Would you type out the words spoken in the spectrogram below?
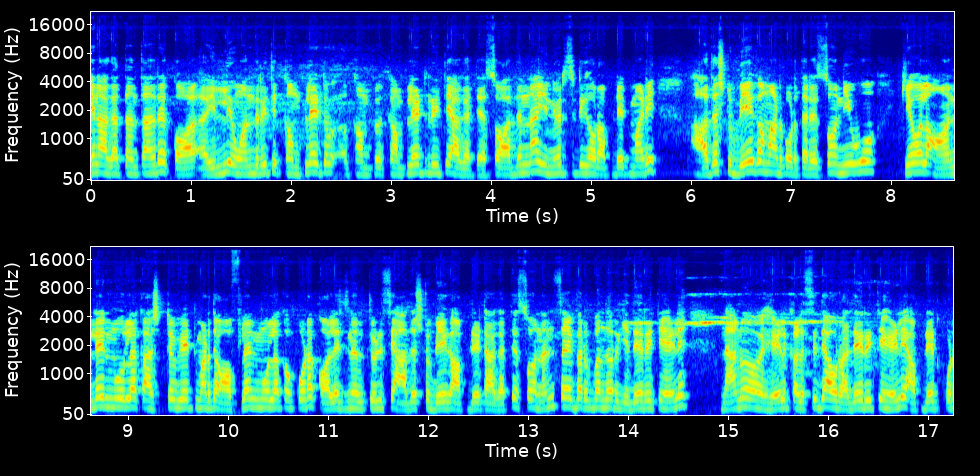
ಏನಾಗತ್ತೆ ಅಂತಂದರೆ ಕಾ, ಇಲ್ಲಿ ಒಂದು ರೀತಿ ಕಂಪ್ಲೇಟ್ ಕಂಪ್ ಕಂಪ್ಲೇಂಟ್ ರೀತಿ ಆಗುತ್ತೆ. ಸೊ ಅದನ್ನು ಯೂನಿವರ್ಸಿಟಿಗೆ ಅವ್ರು ಅಪ್ಡೇಟ್ ಮಾಡಿ ಆದಷ್ಟು ಬೇಗ ಮಾಡಿಕೊಡ್ತಾರೆ. ಸೊ ನೀವು ಕೇವಲ ಆನ್ಲೈನ್ ಮೂಲಕ ಅಷ್ಟು ವೇಟ್ ಮಾಡಿದೆ ಆಫ್ಲೈನ್ ಮೂಲಕ ಕೂಡ ಕಾಲೇಜ್ನಲ್ಲಿ ತಿಳಿಸಿ ಆದಷ್ಟು ಬೇಗ ಅಪ್ಡೇಟ್ ಆಗುತ್ತೆ. ಸೊ ನನ್ನ ಸೈಬರ್ ಬಂದವ್ರಿಗೆ ಇದೇ ರೀತಿ ಹೇಳಿ, ನಾನು ಹೇಳಿ ಕಳಿಸಿದ್ದೆ, ಅವ್ರು ಅದೇ ರೀತಿ ಹೇಳಿ ಅಪ್ಡೇಟ್ ಕೂಡ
